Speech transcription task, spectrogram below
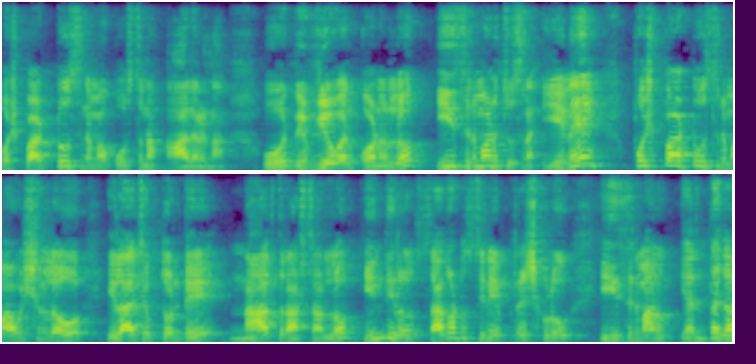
పుష్ప టూ సినిమాకు వస్తున్న ఆదరణ. ఓ రివ్యూవర్ కోణంలో ఈ సినిమాను చూసిన ఈయనే పుష్ప టూ సినిమా విషయంలో ఇలా చెప్తుంటే నార్త్ రాష్ట్రాల్లో హిందీలో సగటు సినీ ప్రేక్షకులు ఈ సినిమాను ఎంతగా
